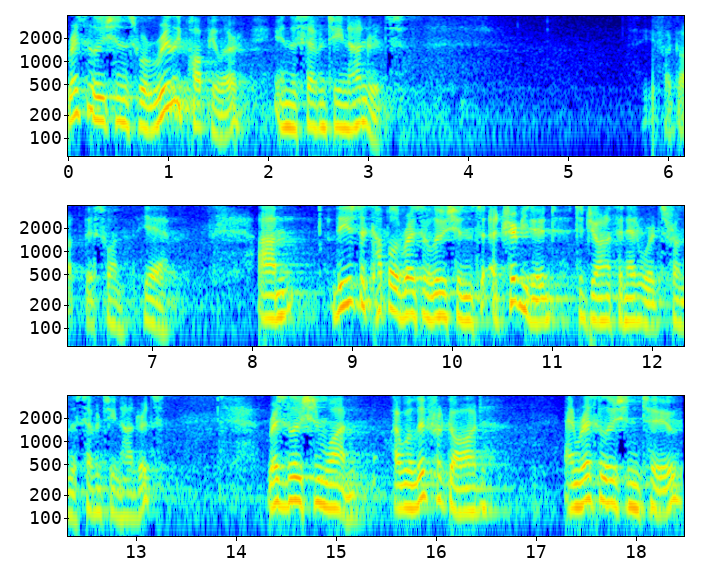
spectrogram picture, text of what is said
resolutions were really popular in the 1700s. see if I got this one. Yeah. Um, these are a couple of resolutions attributed to Jonathan Edwards from the 1700s. Resolution 1 I will live for God. And resolution 2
